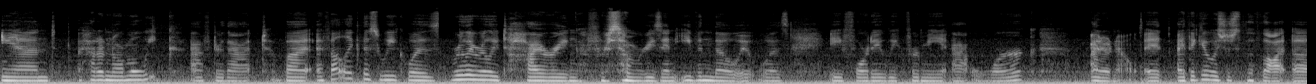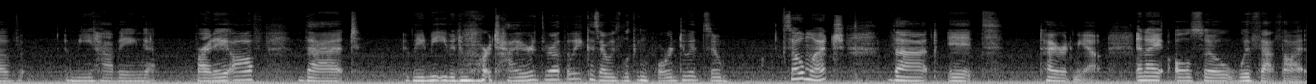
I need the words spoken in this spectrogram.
and had a normal week after that. But I felt like this week was really, really tiring for some reason, even though it was a four day week for me at work. I don't know. It. I think it was just the thought of me having Friday off that it made me even more tired throughout the week because I was looking forward to it so so much that it tired me out. And I also, with that thought,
